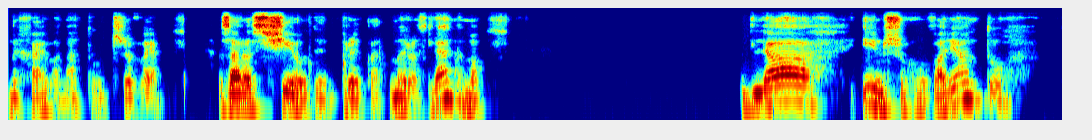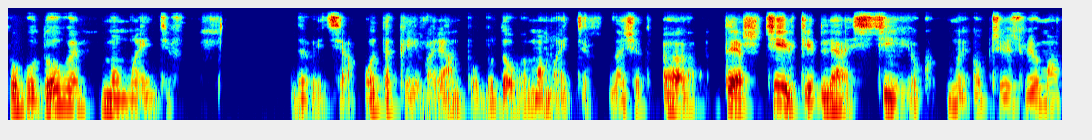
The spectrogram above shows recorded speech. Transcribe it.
нехай вона тут живе. Зараз ще один приклад ми розглянемо. Для іншого варіанту побудови моментів. Дивіться, отакий варіант побудови моментів. Значить, е, теж тільки для стійок ми обчислюємо.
